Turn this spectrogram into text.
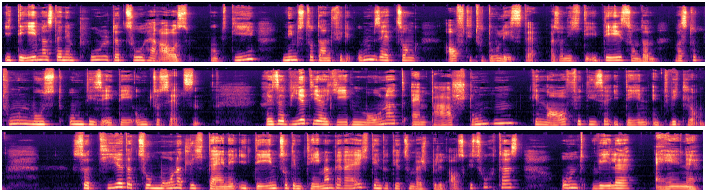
Ideen aus deinem Pool dazu heraus. Und die nimmst du dann für die Umsetzung auf die To-Do-Liste. Also nicht die Idee, sondern was du tun musst, um diese Idee umzusetzen. Reservier dir jeden Monat ein paar Stunden genau für diese Ideenentwicklung. Sortier dazu monatlich deine Ideen zu dem Themenbereich, den du dir zum Beispiel ausgesucht hast und wähle eine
